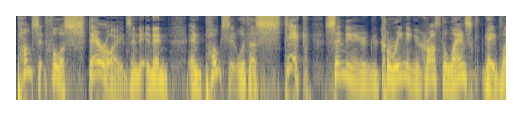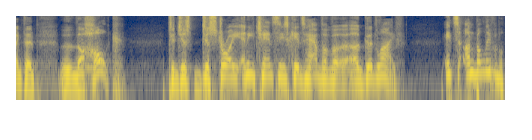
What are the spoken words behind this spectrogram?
pumps it full of steroids and, and, and pokes it with a stick, sending it careening across the landscape like the, the Hulk to just destroy any chance these kids have of a, a good life. It's unbelievable.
